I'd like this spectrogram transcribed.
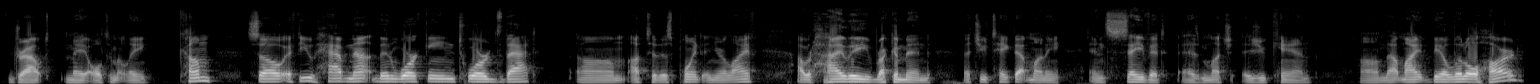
drought may ultimately come. So, if you have not been working towards that um, up to this point in your life, I would highly recommend that you take that money and save it as much as you can. Um, that might be a little hard,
